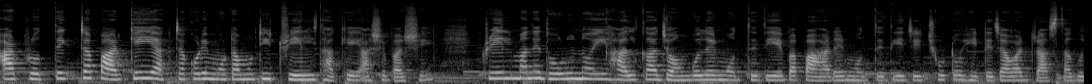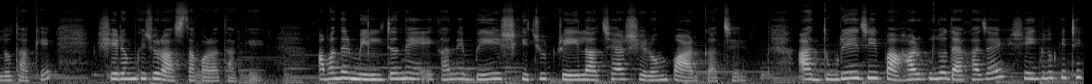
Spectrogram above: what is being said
আর প্রত্যেকটা পার্কেই একটা করে মোটামুটি ট্রেল থাকে আশেপাশে। ট্রেল মানে ধরুন ওই হালকা জঙ্গলের মধ্যে দিয়ে বা পাহাড়ের মধ্যে দিয়ে যে ছোট হেঁটে যাওয়ার রাস্তাগুলো থাকে, সেরম কিছু রাস্তা করা থাকে। আমাদের মিল্টনে এখানে বেশ কিছু ট্রেল আছে আর সেরম পার্ক আছে। আর দূরে যে পাহাড়গুলো দেখা যায়, সেইগুলোকে ঠিক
